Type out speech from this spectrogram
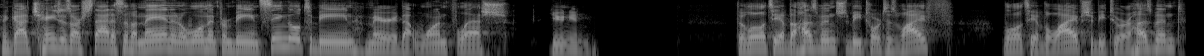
And God changes our status of a man and a woman from being single to being married, that one flesh union. The loyalty of the husband should be towards his wife. Loyalty of the wife should be to her husband.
